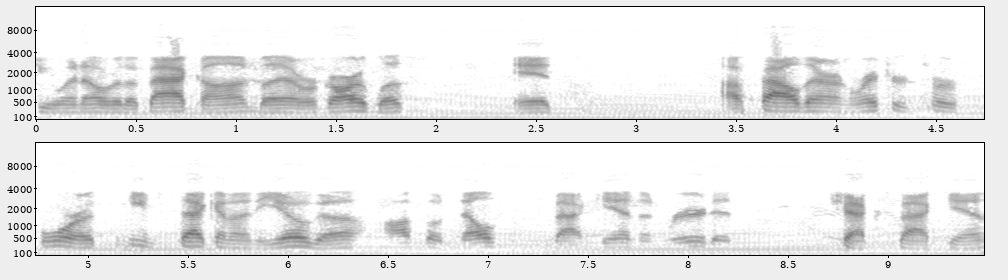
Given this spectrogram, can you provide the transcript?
she went over the back on, but regardless, it's a foul there on Richards, her fourth, team second on the Neoga. Also Nelson's back in, and Reardon checks back in.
